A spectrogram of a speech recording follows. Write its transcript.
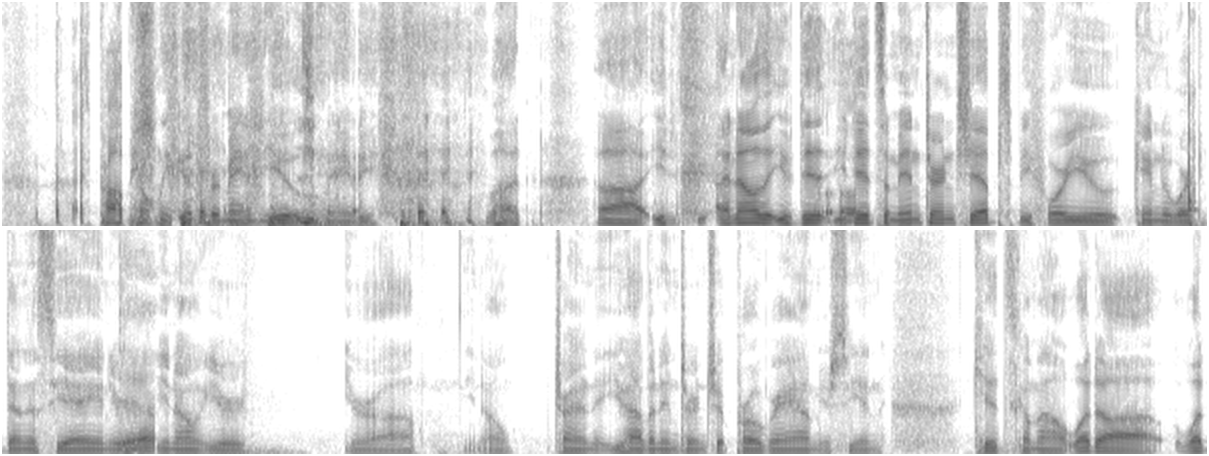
It's probably only good for Man U, maybe. But uh, you, I know that you did you did some internships before you came to work at the NSCA, and you're Yeah. you know you're you're uh, you know trying to you have an internship program. You're seeing kids come out. What uh what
